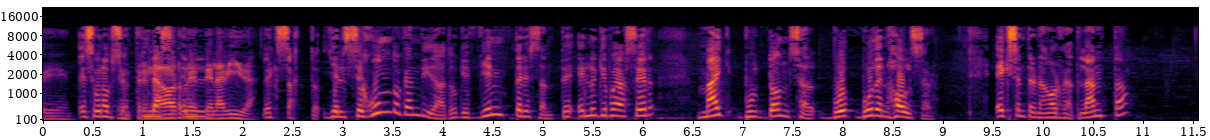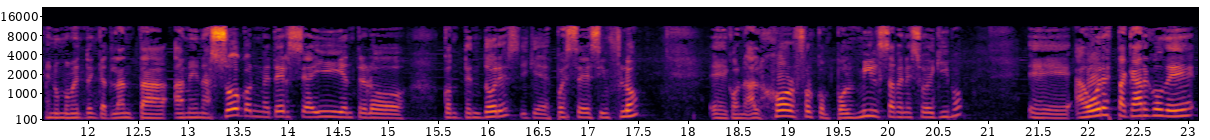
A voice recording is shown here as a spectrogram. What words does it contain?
listo, sí. esa es una opción. Entrenador Y la- de, el- de la vida. Exacto. Y el segundo candidato, que es bien interesante, es lo que puede hacer Mike Budenholzer, Bu- Budenholzer, ex entrenador de Atlanta, en un momento en que Atlanta amenazó con meterse ahí entre los contendores y que después se desinfló, eh, con Al Horford, con Paul Millsap en esos equipos. Eh, ahora está a cargo de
